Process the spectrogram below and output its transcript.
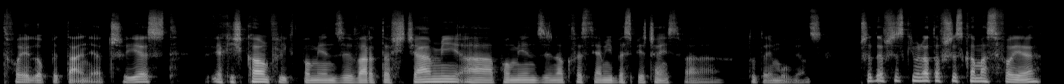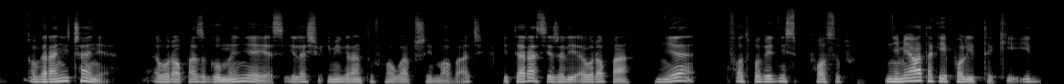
Twojego pytania, czy jest jakiś konflikt pomiędzy wartościami, a pomiędzy no, kwestiami bezpieczeństwa, tutaj mówiąc. Przede wszystkim no, to wszystko ma swoje ograniczenie. Europa z gumy nie jest. Ileś imigrantów mogła przyjmować. I teraz, jeżeli Europa nie w odpowiedni sposób nie miała takiej polityki i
